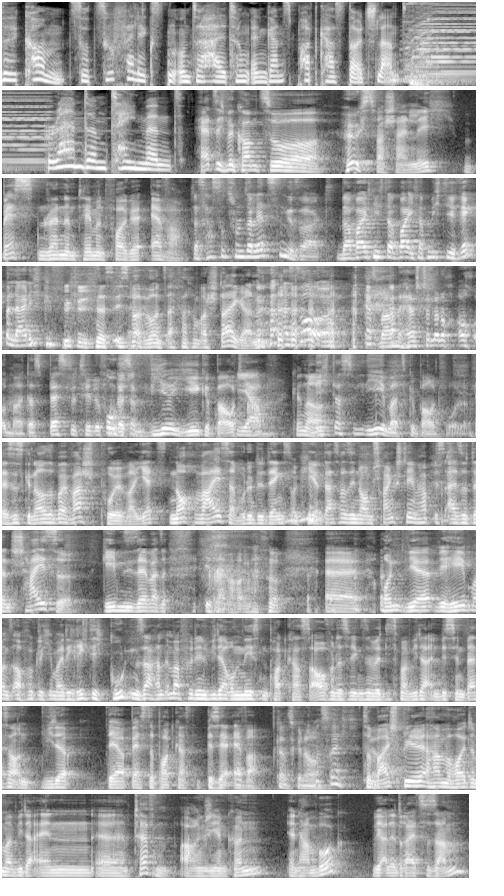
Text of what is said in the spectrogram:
Willkommen zur zufälligsten Unterhaltung in ganz Podcast Deutschland. Randomtainment. Herzlich willkommen zur höchstwahrscheinlich besten Randomtainment-Folge ever. Das hast du zu unserer letzten gesagt. Da war ich nicht dabei. Ich habe mich direkt beleidigt gefühlt. Das ist, weil wir uns einfach immer steigern. Ach so. Das waren Hersteller doch auch immer das beste Telefon, Oh, das stimmt. wir je gebaut Ja, haben. genau. Nicht, das jemals gebaut wurde. Es ist genauso bei Waschpulver. Jetzt noch weißer, wo du dir denkst, okay, und das, was ich noch im Schrank stehen habe, ist also dann scheiße. Geben sie selber. Also, ist einfach immer so. Äh, und wir, wir heben uns auch wirklich immer die richtig guten Sachen immer für den wiederum nächsten Podcast auf. Und deswegen sind wir diesmal wieder ein bisschen besser und wieder der beste Podcast bisher ever. Ganz genau. Du hast recht. Zum Beispiel haben wir heute mal wieder ein äh, Treffen arrangieren können in Hamburg. Wir alle drei zusammen.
